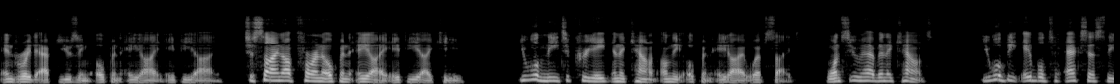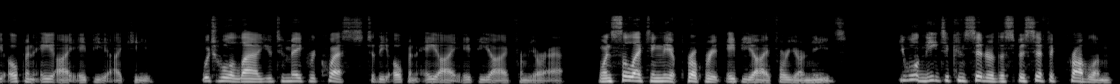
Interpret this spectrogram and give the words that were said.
Android app using OpenAI API. To sign up for an OpenAI API key, you will need to create an account on the OpenAI website. Once you have an account, you will be able to access the OpenAI API key, which will allow you to make requests to the OpenAI API from your app. When selecting the appropriate API for your needs, you will need to consider the specific problem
